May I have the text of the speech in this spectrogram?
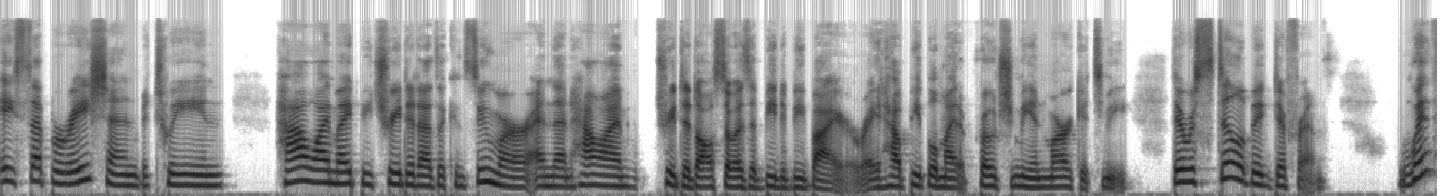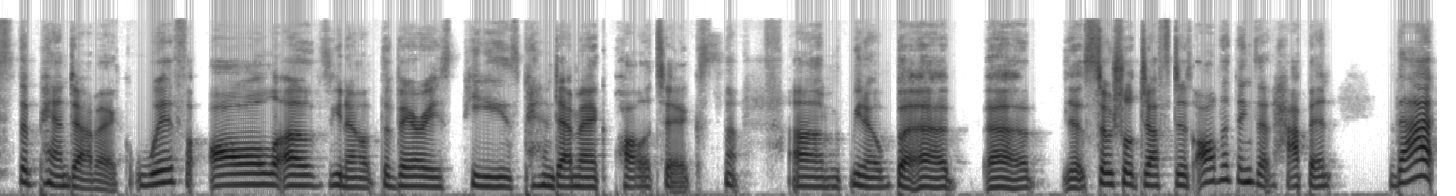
a separation between how I might be treated as a consumer and then how I'm treated also as a B2B buyer, right? How people might approach me and market to me there was still a big difference with the pandemic, with all of you know the various P's, pandemic, politics, um, you know, but uh, uh, Uh, social justice, all the things that happened, that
